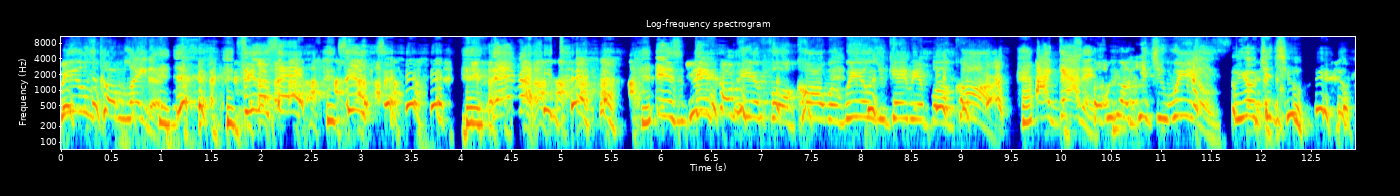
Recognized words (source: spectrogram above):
wheels come later. See what I'm saying? See what I'm saying? That right there is You didn't come here for a car with wheels. You came here for a car. I got it. But we're gonna get you wheels. We're gonna get you wheels.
